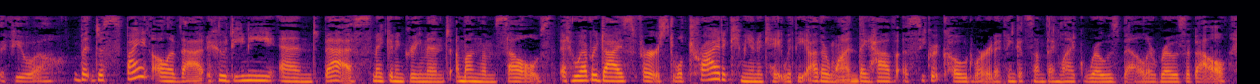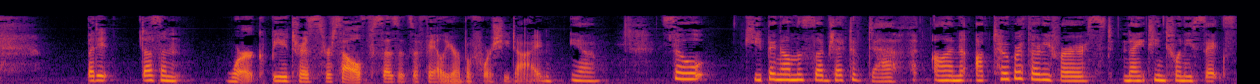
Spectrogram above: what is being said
if you will. But despite all of that, Houdini and Bess make an agreement among themselves that whoever dies first will try to communicate with the other one. They have a secret code word. I think it's something like Rosebell or Rosabelle. But it doesn't work. Beatrice herself says it's a failure before she died. Yeah. So, keeping on the subject of death, on October 31st, 1926,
